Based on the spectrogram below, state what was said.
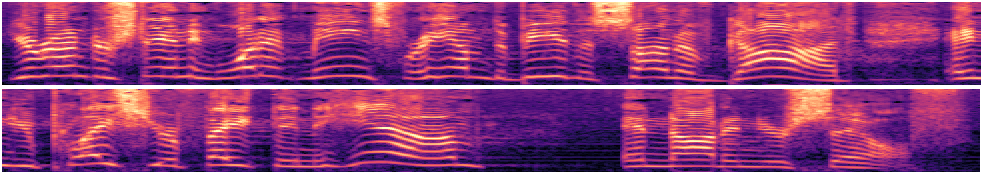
You're understanding what it means for Him to be the Son of God, and you place your faith in Him and not in yourself.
